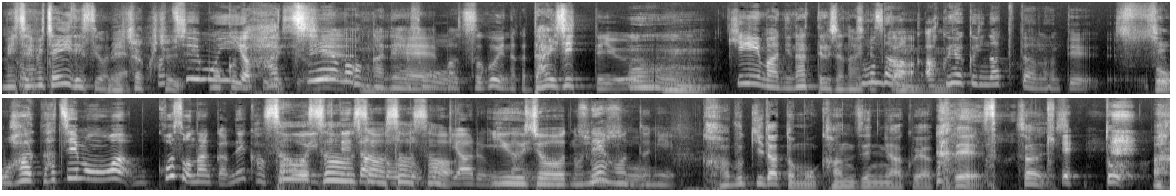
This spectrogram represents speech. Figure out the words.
めちゃめちゃいいですよね。めちゃくちゃいい。八右衛門いい役です八よね右衛門がね、そう。まあ、すごいなんか大事っていう、うん。うんキーマンになってるじゃないそんですか。な悪役になってたなんて、そう。八右衛門はこそなんかねかっそこいいうそうてちゃんとあるみたいな。友情のねそうそう。本当に。歌舞伎だともう完全に悪役で そのとあ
